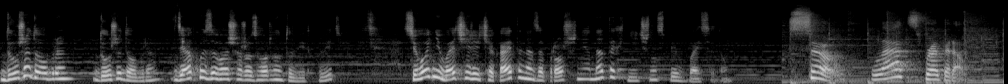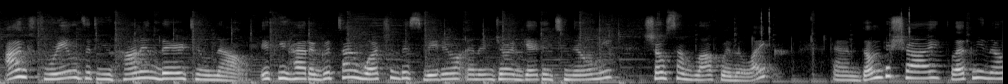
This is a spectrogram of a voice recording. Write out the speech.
Дуже добре, дуже добре. Дякую за вашу розгорнуту відповідь. Сьогодні ввечері чекайте на запрошення на технічну співбесіду. So, let's wrap it up. I'm thrilled that you hung in there till now. If you had a good time watching this video and enjoyed getting to know me, show some love with a like. And don't be shy, let me know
